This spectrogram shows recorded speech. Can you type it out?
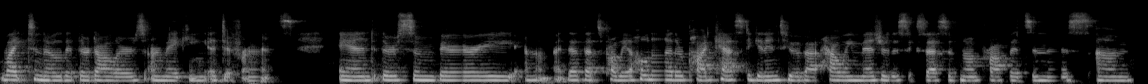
like to know that their dollars are making a difference. And there's some very, um, that, that's probably a whole other podcast to get into about how we measure the success of nonprofits in this um,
